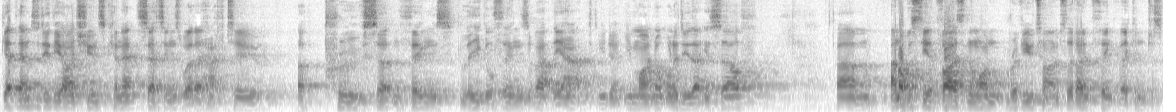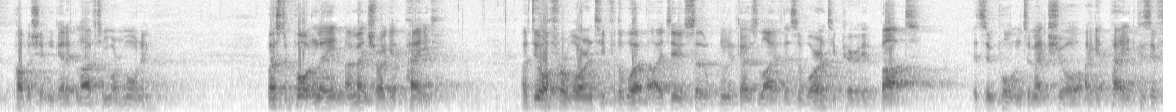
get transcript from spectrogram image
get them to do the iTunes Connect settings where they have to approve certain things, legal things about the app. You, don't, you might not want to do that yourself. Um, and obviously advising them on review time so they don't think they can just publish it and get it live tomorrow morning. Most importantly, I make sure I get paid. I do offer a warranty for the work that I do, so when it goes live, there's a warranty period, but it's important to make sure I get paid, because if,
